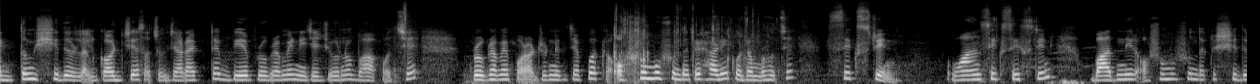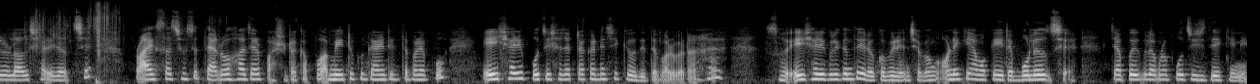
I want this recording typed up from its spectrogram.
একদম সিঁদুর লাল গর্জিয়াস আঁচল। যারা একটা বিয়ের প্রোগ্রামে নিজের জন্য বা হচ্ছে প্রোগ্রামে পড়ার জন্য যাব একটা অসম্ভব সুন্দর একটা শাড়ি। কোড নম্বর হচ্ছে সিক্সটিন ওয়ান সিক্স সিক্সটিন বাদনির অসম্ভব সুন্দর একটা সিঁদুর লাল শাড়ি যাচ্ছে। প্রাইস আছে হচ্ছে তেরো হাজার পাঁচশো টাকা। আপু আমি এইটুকু গ্যারান্টি দিতে পারি আপু, এই শাড়ি পঁচিশ হাজার টাকার নিচে কেউ দিতে পারবে না হ্যাঁ? সো এই শাড়িগুলি কিন্তু এরকমই রেঞ্জ এবং অনেকেই আমাকে এটা বলেওছে যে, আপু, এগুলো আমরা পঁচিশ দিয়ে কিনি।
